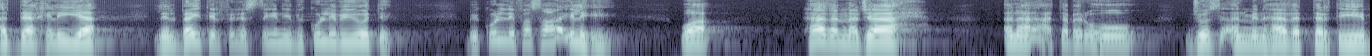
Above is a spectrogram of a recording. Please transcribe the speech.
الداخلية للبيت الفلسطيني بكل بيوته بكل فصائله. و هذا النجاح أنا أعتبره جزءا من هذا الترتيب.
